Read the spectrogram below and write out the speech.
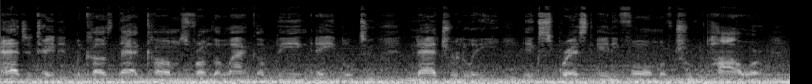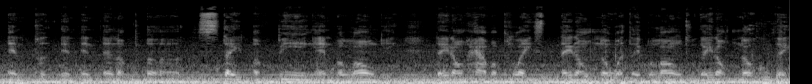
agitated because that comes from the lack of being able to naturally express any form of true power and put in, in, in a uh, state of being and belonging. They don't have a place. They don't know what they belong. They don't know who they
